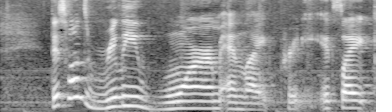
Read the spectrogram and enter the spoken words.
this one's really warm and like pretty. It's like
